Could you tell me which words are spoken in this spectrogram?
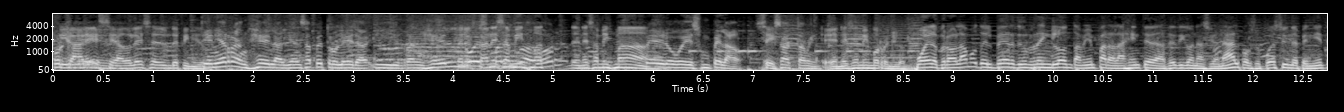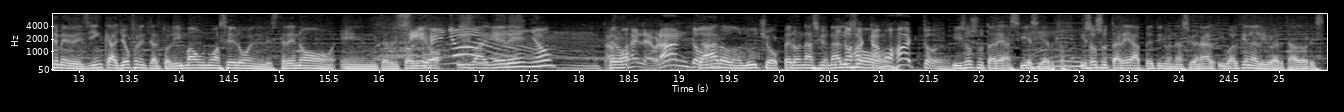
Porque Carece, adolece de un definidor. Tiene a Rangel, Alianza Petrolera, y Rangel pero no está en es esa mal misma, jugador, en esa misma, pero es un pelado. sí, Exactamente. en ese mismo renglón. Bueno, pero hablamos del verde, un renglón también para la gente de Atlético Nacional. Por supuesto, Independiente Medellín cayó frente al Tolima 1 a 0 en el estreno en territorio ibaguereño. Pero, celebrando. claro, don Lucho, pero Nacional Nos hizo, sacamos actos. hizo su tarea, sí es cierto, hizo su tarea Atlético Nacional, igual que en la Libertadores,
